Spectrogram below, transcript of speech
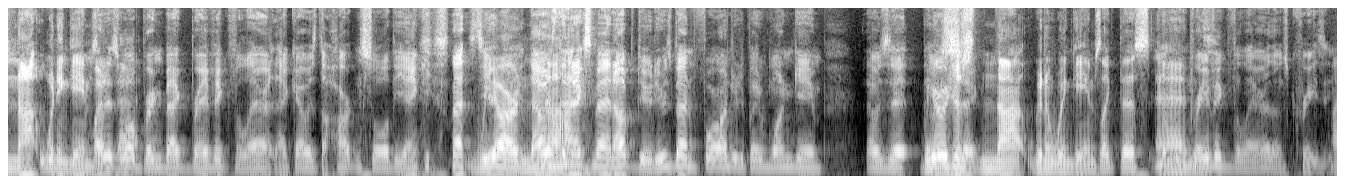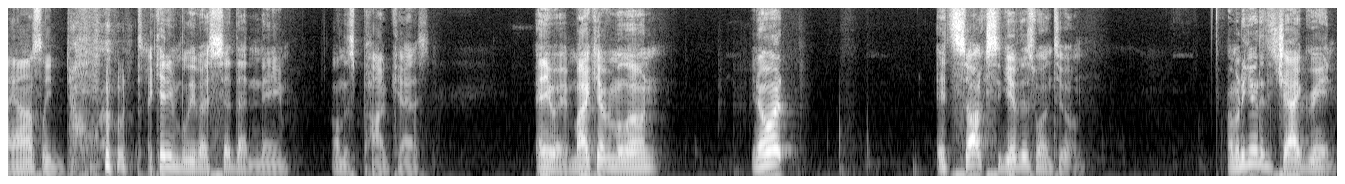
not winning games might like as well bring back Breyvic Valera. That guy was the heart and soul of the Yankees last We year. are that was the next man up, dude. He was batting 400. He played one game. That was it. That we are just sick. not going to win games like this Remember and Breyvic Valera? That was crazy. I, I honestly don't. I can't even believe I said that name on this podcast. Anyway, my Kevin Malone. You know what? It sucks to give this one to him. I'm gonna give it to Chad Green.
